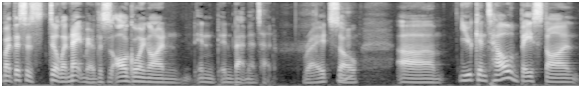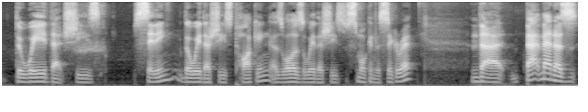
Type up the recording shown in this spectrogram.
but this is still a nightmare this is all going on in in batman's head right so um you can tell based on the way that she's sitting the way that she's talking as well as the way that she's smoking the cigarette that batman has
